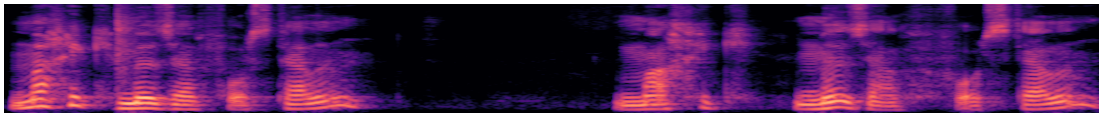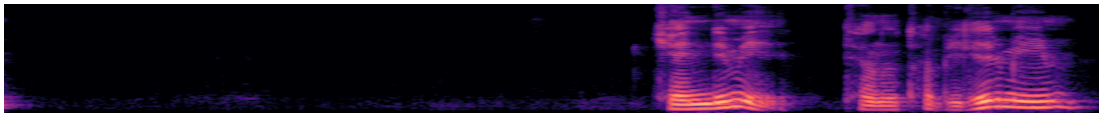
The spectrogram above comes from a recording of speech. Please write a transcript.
Mag ik mezelf voorstellen? Mag ik mezelf voorstellen? Kendimi tanıtabilir miyim?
